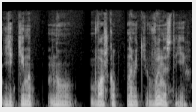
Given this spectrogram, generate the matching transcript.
які ми ну, важко навіть винести їх.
